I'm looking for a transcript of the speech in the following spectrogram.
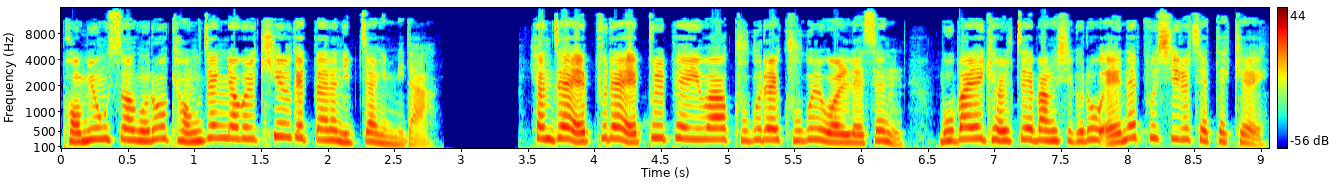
범용성으로 경쟁력을 키우겠다는 입장입니다. 현재 애플의 애플페이와 구글의 구글 월렛은 모바일 결제 방식으로 NFC를 채택해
